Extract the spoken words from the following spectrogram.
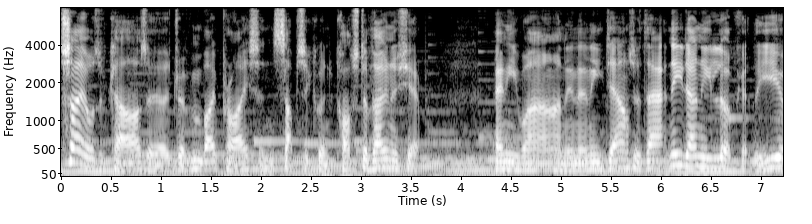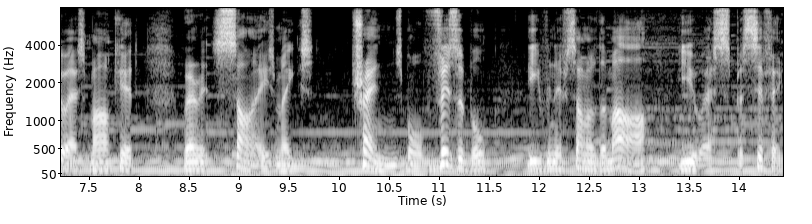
Sales of cars are driven by price and subsequent cost of ownership. Anyone in any doubt of that need only look at the US market, where its size makes trends more visible, even if some of them are US specific.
